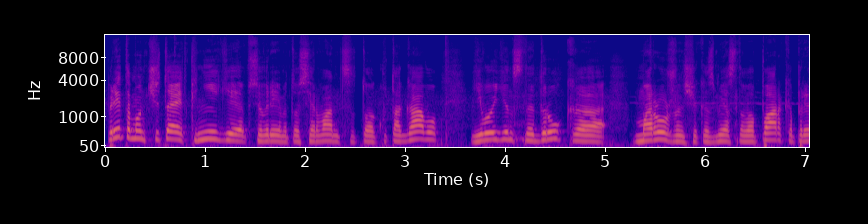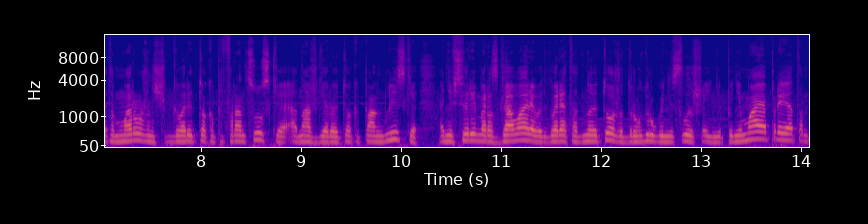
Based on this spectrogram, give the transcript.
При этом он читает книги все время то Серванца, то Акутагаву. Его единственный друг э, мороженщик из местного парка, при этом мороженщик говорит только по-французски, а наш герой только по-английски. Они все время разговаривают, говорят одно и то же, друг друга не слыша и не понимая при этом.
